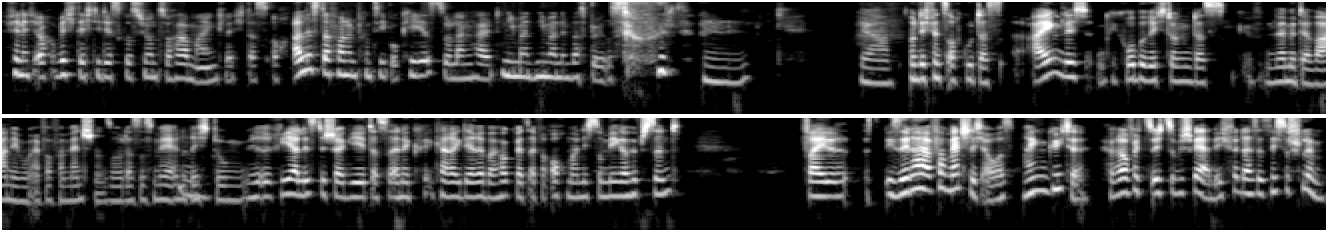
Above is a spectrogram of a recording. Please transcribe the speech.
Finde ich auch wichtig, die Diskussion zu haben eigentlich, dass auch alles davon im Prinzip okay ist, solange halt niemand niemandem was Böses tut. Mhm. Ja, und ich finde es auch gut, dass eigentlich die grobe Richtung, das ne, mit der Wahrnehmung einfach von Menschen und so, dass es mehr in mhm. Richtung realistischer geht, dass seine Charaktere bei Hogwarts einfach auch mal nicht so mega hübsch sind. Weil die sehen halt einfach menschlich aus. Meine Güte, hör auf, euch zu beschweren. Ich finde das jetzt nicht so schlimm.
